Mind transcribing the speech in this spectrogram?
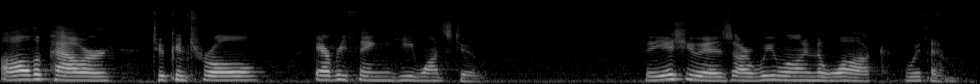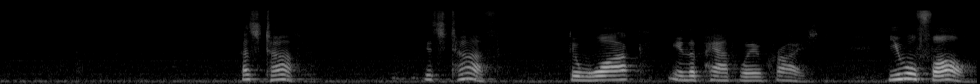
all the power to control everything he wants to. The issue is are we willing to walk with him? That's tough. It's tough to walk in the pathway of Christ. You will fall.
